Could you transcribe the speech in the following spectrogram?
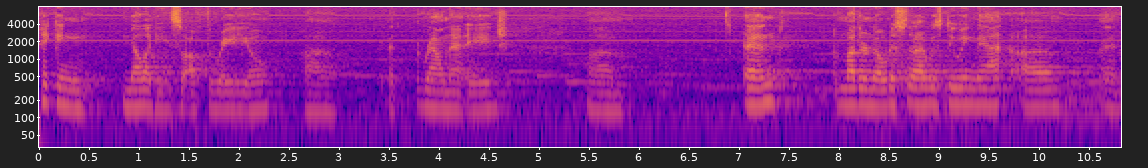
picking melodies off the radio uh, at, around that age. Um, and mother noticed that I was doing that um, and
